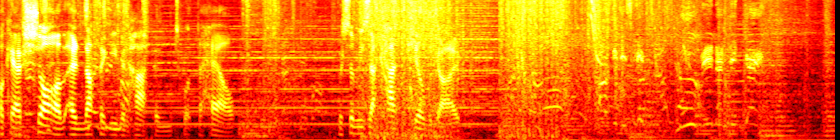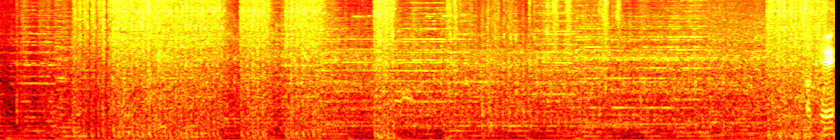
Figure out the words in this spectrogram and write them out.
Okay, I shot him and nothing even happened. What the hell? For some reason I can't kill the guy. Okay.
